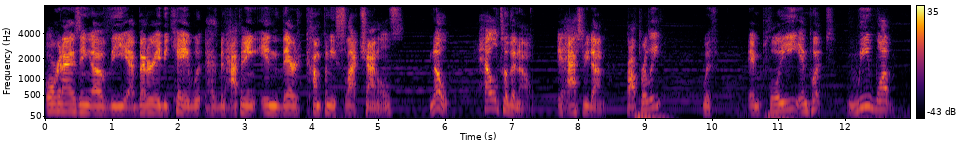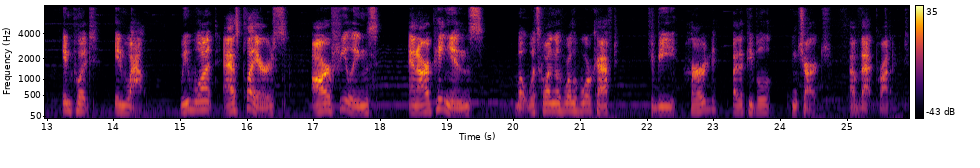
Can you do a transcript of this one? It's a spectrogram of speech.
organizing of the uh, Better ABK has been happening in their company Slack channels. No, hell to the no. It has to be done properly with employee input. We want input in WoW. We want, as players, our feelings and our opinions about what's going on with World of Warcraft to be heard by the people in charge of that product.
